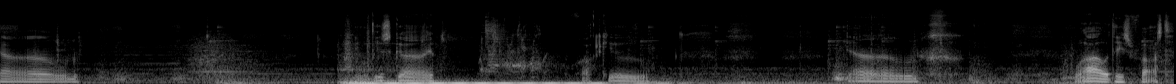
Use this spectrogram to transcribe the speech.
Down. This guy. Fuck you. Down. wow, this is fast.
